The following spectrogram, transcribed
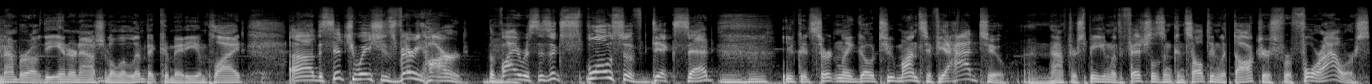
member of the International Olympic Committee, implied uh, the situation is very hard. The virus is explosive, Dick said. You could certainly go two months if you had to. And after speaking with officials and consulting with doctors for four hours,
